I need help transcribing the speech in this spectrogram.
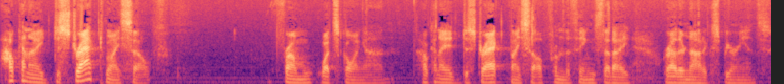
how can I distract myself from what's going on? How can I distract myself from the things that I rather not experience?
